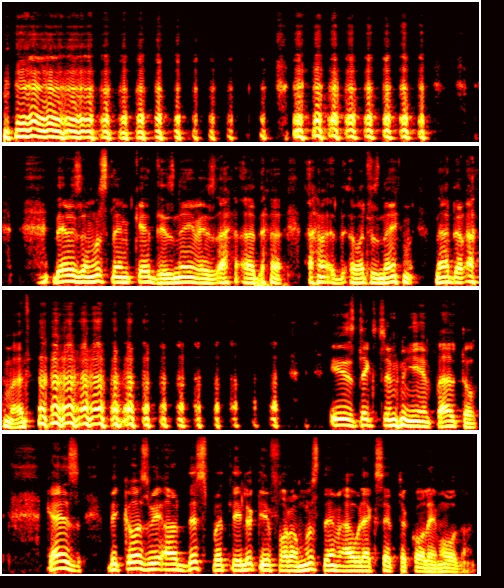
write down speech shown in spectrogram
there is a Muslim kid. His name is uh, uh, uh, Ahmad. Ahmad what's his name? Nader Ahmad. he is texting me in Paltalk, guys. Because we are desperately looking for a Muslim, I will accept to call him. Hold on.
